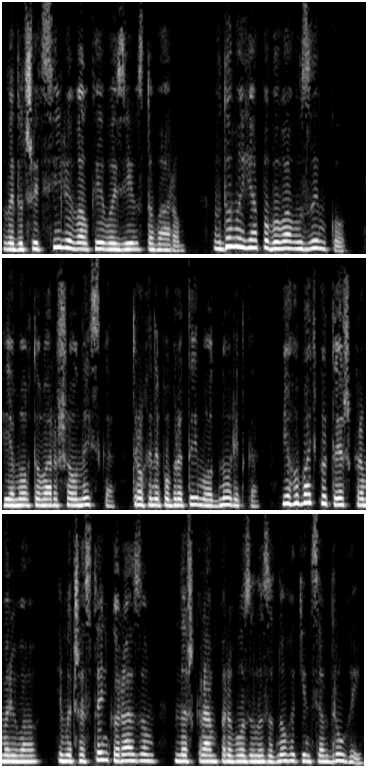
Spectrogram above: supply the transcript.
ведучи цілі валки возів з товаром. Вдома я побував узимку, я мав товариша Ониська, трохи не побратима, однолітка. Його батько теж крамарював, і ми частенько разом наш крам перевозили з одного кінця в другий.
